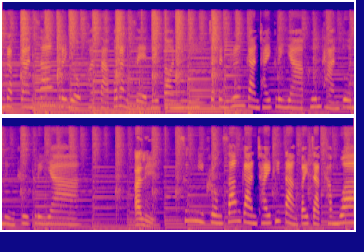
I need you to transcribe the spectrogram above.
ำหรับการสร้างประโยคภาษาฝรั่งเศสในตอนนี้ จะเป็นเรื่องการใช้กริยาพื้นฐานตัวหนึ่งคือกริยา aller, ซึ่งมีโครงสร้างการใช้ที่ต่างไปจากคำว่า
